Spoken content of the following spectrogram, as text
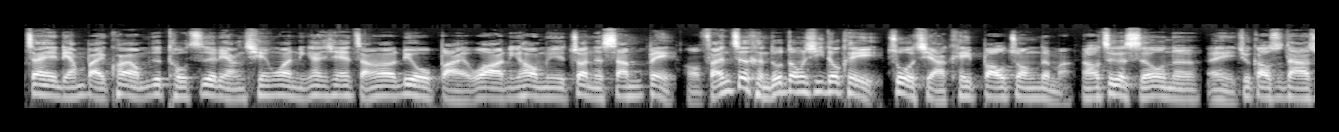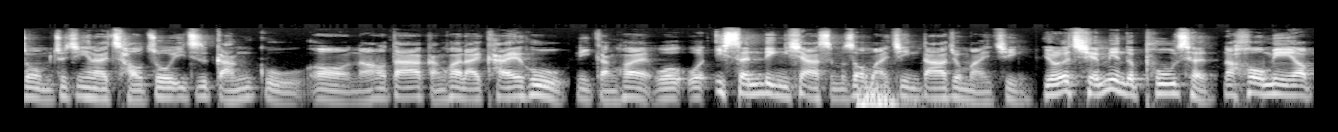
在两百块，我们就投资了两千万。你看现在涨到六百，哇，你看我们也赚了三倍哦。反正这很多东西都可以作假，可以包装的嘛。然后这个时候呢，哎，就告诉大家说，我们最近来炒作一只港股哦，然后大家赶快来开户，你赶快，我我一声令下，什么时候买进，大家就买进。有了前面的铺陈，那后面要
